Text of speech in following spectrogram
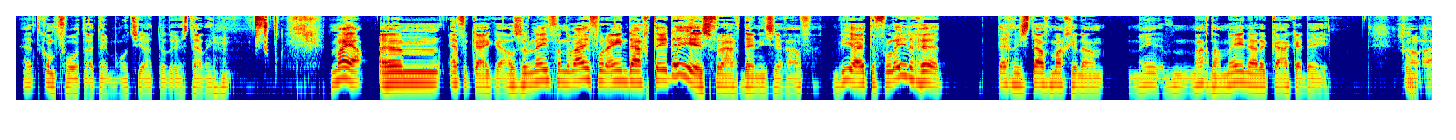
Het komt voort uit emotie, uit teleurstelling. Mhm. Maar ja, ehm, even kijken. Als René van der Wij voor één dag TD is, vraagt Danny zich af. Wie uit de volledige technische staf mag, je dan mee, mag dan mee naar de KKD? Nou, eh,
